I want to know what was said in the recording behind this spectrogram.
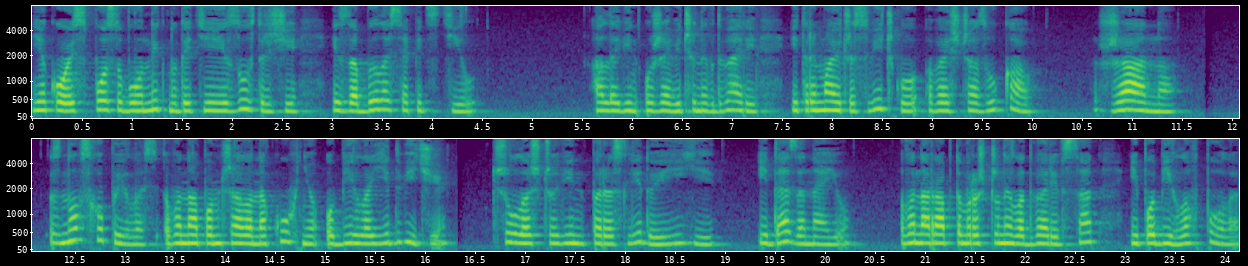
якогось способу уникнути тієї зустрічі і забилася під стіл. Але він уже відчинив двері і, тримаючи свічку, весь час гукав Жанно. Знов схопилась, вона помчала на кухню, обігла її двічі, чула, що він переслідує її, іде за нею. Вона раптом розчинила двері в сад і побігла в поле.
